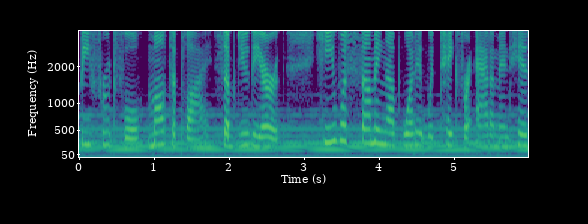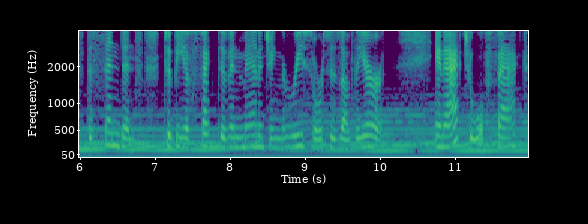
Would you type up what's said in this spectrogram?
Be fruitful, multiply, subdue the earth, he was summing up what it would take for Adam and his descendants to be effective in managing the resources of the earth. In actual fact,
